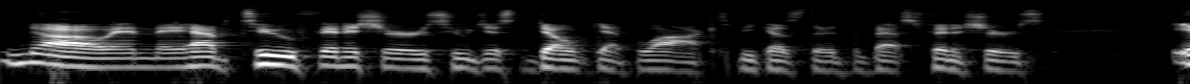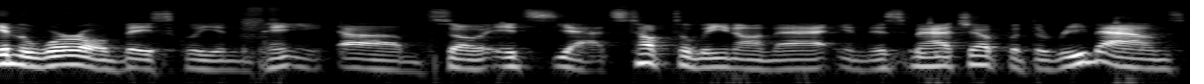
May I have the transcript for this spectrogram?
No, and they have two finishers who just don't get blocked because they're the best finishers in the world, basically in the paint. Um, so it's yeah, it's tough to lean on that in this matchup. But the rebounds,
